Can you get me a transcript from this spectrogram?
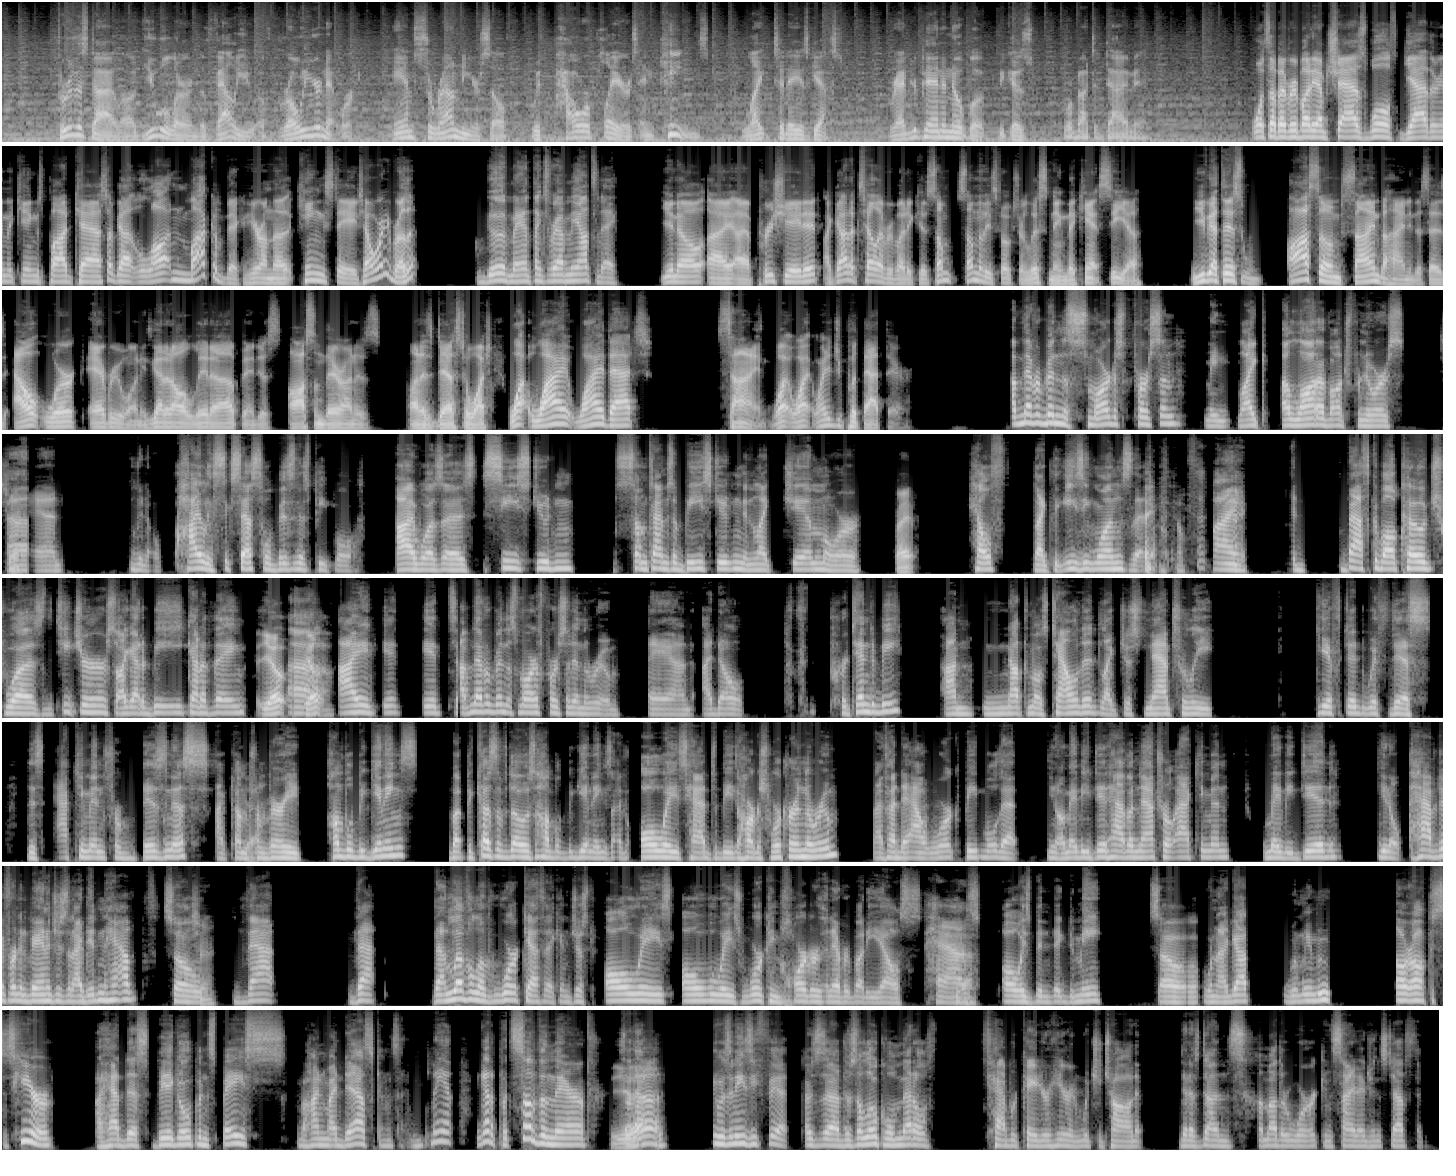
Through this dialogue, you will learn the value of growing your network and surrounding yourself with power players and kings like today's guest. Grab your pen and notebook because we're about to dive in. What's up, everybody? I'm Chaz Wolfe, Gathering the Kings podcast. I've got Lawton Makovec here on the King stage. How are you, brother? Good, man. Thanks for having me out today. You know, I, I appreciate it. I got to tell everybody because some some of these folks are listening; they can't see you. You've got this awesome sign behind you that says "Outwork Everyone." He's got it all lit up and just awesome there on his on his desk to watch. Why why why that sign? Why why why did you put that there? I've never been the smartest person. I mean, like a lot of entrepreneurs uh, and you know highly successful business people. I was a C student, sometimes a B student in like gym or Right. health, like the easy ones. That my basketball coach was the teacher, so I got a B kind of thing. yep. Uh, yep. I it it I've never been the smartest person in the room, and I don't pretend to be. I'm not the most talented, like just naturally gifted with this this acumen for business. I come Yeah. from very humble beginnings, but because of those humble beginnings, I've always had to be the hardest worker in the room. I've had to outwork people that, you know, maybe did have a natural acumen, or maybe did, you know, have different advantages that I didn't have. So Sure. that that that level of work ethic and just always always working harder than everybody else has always been big to me so when i got when we moved our offices here i had this big open space behind my desk and i said man i gotta put something there so yeah. that it was an easy fit there's a, there's a local metal fabricator here in wichita that, that has done some other work and signage and stuff and so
